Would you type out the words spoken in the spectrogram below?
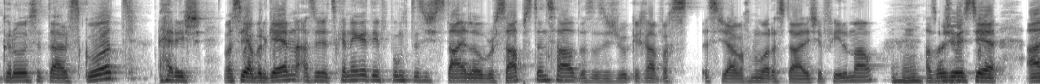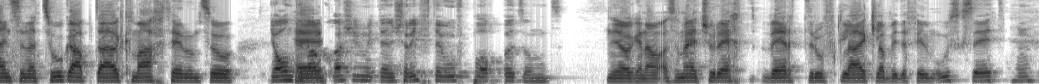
größtenteils gut. Er ist, was ich aber gerne, also jetzt kein Negativpunkt, das ist Style over Substance halt, also es ist wirklich einfach, es ist einfach nur ein stylischer Film auch. Mhm. Also schon, wie die einzelnen Zugabteile gemacht haben und so. Ja, und dann auch, weißt du, mit den Schriften aufploppen und... Ja, genau, also man hat schon recht Wert darauf gelegt, glaube ich, wie der Film aussieht. Mhm.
